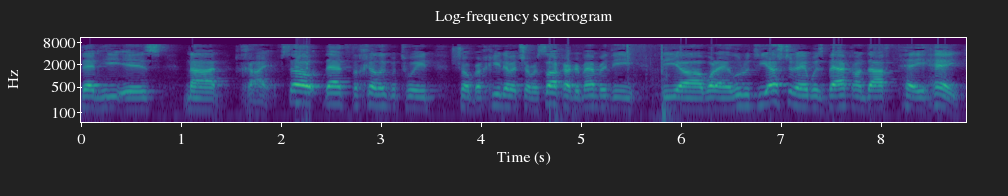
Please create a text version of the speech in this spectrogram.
then he is not chayiv. So that's the chiluk between shomer and shomer sachar. Remember the the uh, what I alluded to yesterday was back on daf pay hey.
